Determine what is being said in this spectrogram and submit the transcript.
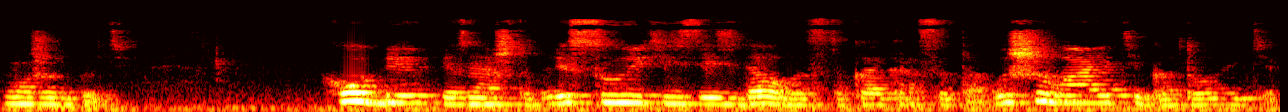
может быть хобби, я знаю, что вы рисуете здесь, да, у вас такая красота, вышиваете, готовите.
